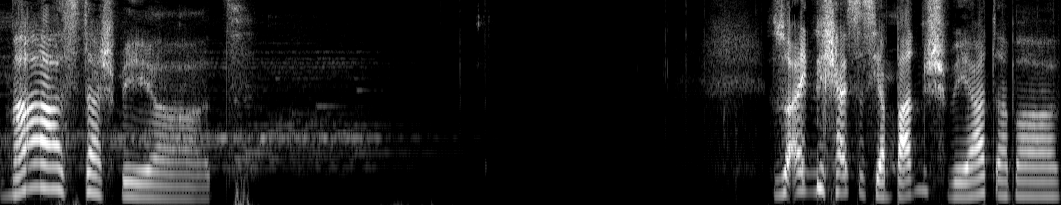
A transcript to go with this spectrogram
Masterschwert. So eigentlich heißt es ja Bannschwert, aber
